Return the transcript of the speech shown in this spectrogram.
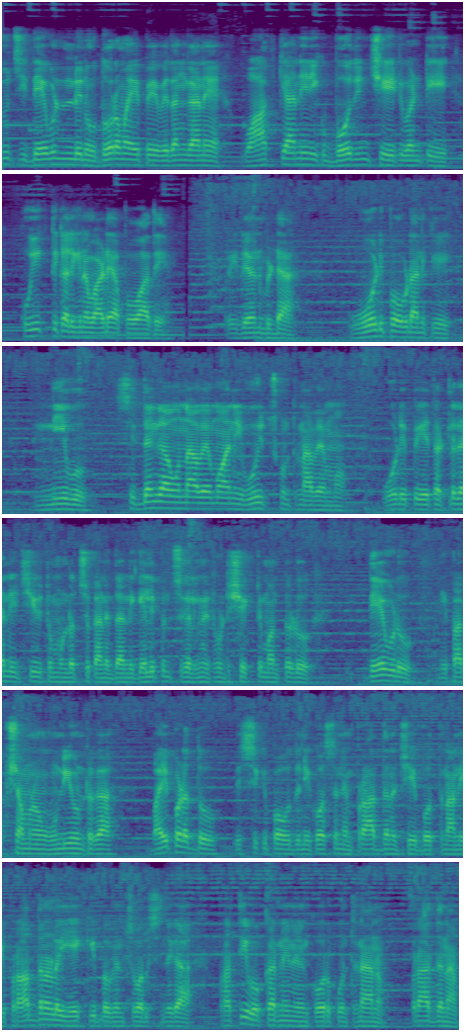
చూచి దేవుడి నుండి నువ్వు దూరం అయిపోయే విధంగానే వాక్యాన్ని నీకు బోధించేటువంటి కుయుక్తి కలిగిన వాడే అపవాదే. దేవుని బిడ్డ ఓడిపోవడానికి నీవు సిద్ధంగా ఉన్నావేమో అని ఊహించుకుంటున్నావేమో ఓడిపోయేటట్లుగా నీ జీవితం ఉండొచ్చు కానీ దాన్ని గెలిపించగలిగినటువంటి శక్తిమంతుడు దేవుడు నీ పక్షమును ఉండి ఉంటుగా భయపడద్దు విసిగిపోవద్దు నీకోసం నేను ప్రార్థన చేయబోతున్నాను. ఈ ప్రార్థనలో ఏకీభవించవలసిందిగా ప్రతి ఒక్కరిని నేను కోరుకుంటున్నాను. ప్రార్థన.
